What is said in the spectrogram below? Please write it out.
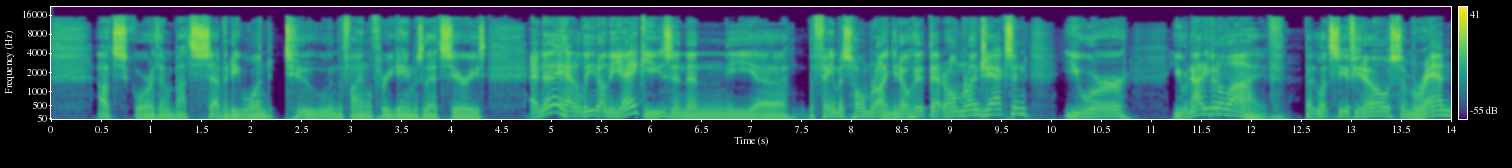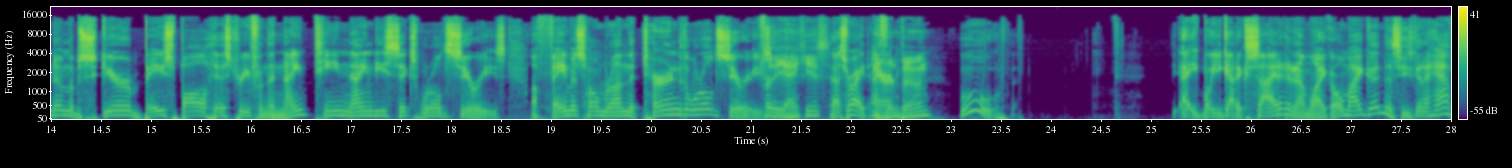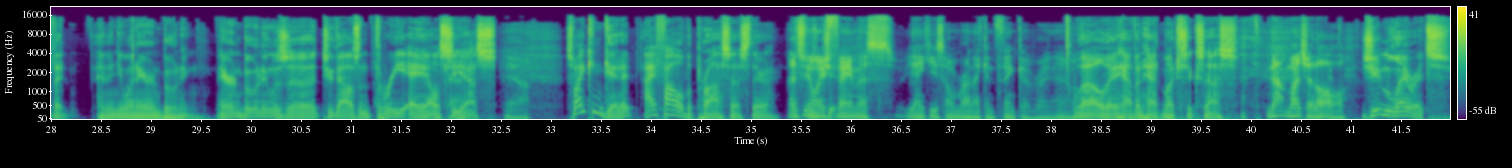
outscore them about 71 to 2 in the final three games of that series. And then they had a lead on the Yankees, and then the uh, the famous home run. You know who hit that home run, Jackson? You were you were not even alive. But let's see if you know some random, obscure baseball history from the 1996 World Series. A famous home run that turned the World Series. for the Yankees. That's right. Aaron Boone. Ooh. Boy, you got excited, and I'm like, oh my goodness, he's going to have it. And then you went Aaron Booning. Aaron Booning was a 2003 ALCS. Yeah, So I can get it. I follow the process there. that's This the only J- famous Yankees home run I can think of right now. Well, they haven't had much success. Not much at all. Jim Leyritz,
